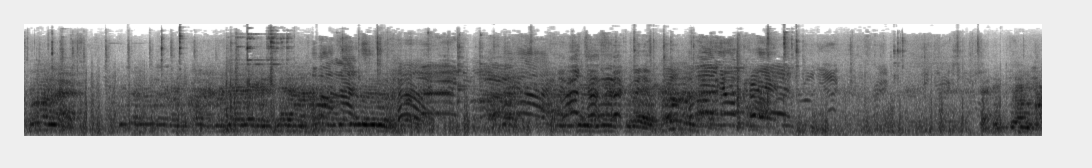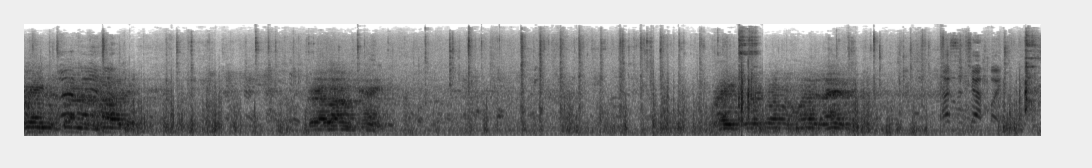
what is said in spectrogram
Come on, lads. Give it a little encouragement there, ladies and gentlemen. Come on, lads. Come on. I think John Crane has done on holiday for a long time. Right, we're going well now. That's the chap, boy.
